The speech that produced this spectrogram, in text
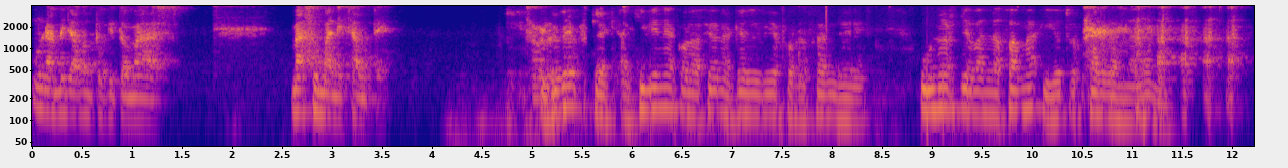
una mirada un poquito más, más humanizante. Yo creo que aquí viene a colación aquel viejo refrán de unos llevan la fama y otros cargan la lana.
